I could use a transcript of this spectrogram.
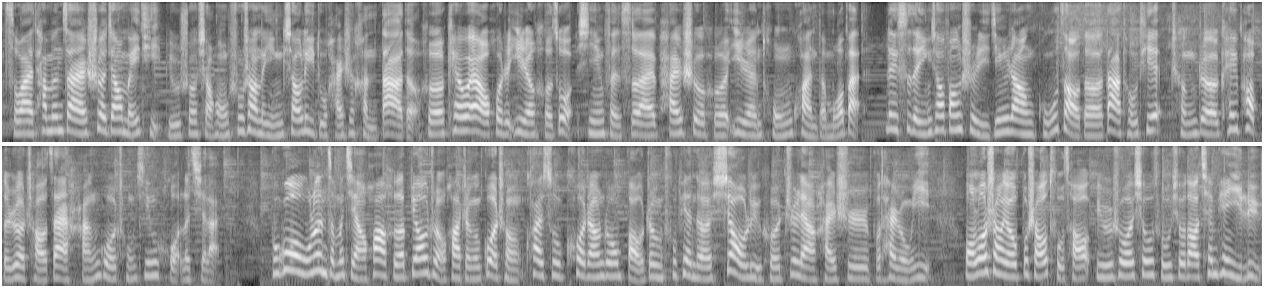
此外，他们在社交媒体，比如说小红书上的营销力度还是很大的，和 KOL 或者艺人合作，吸引粉丝来拍摄和艺人同款的模板。类似的营销方式已经让古早的大头贴乘着 K-pop 的热潮在韩国重新火了起来。不过，无论怎么简化和标准化整个过程，快速扩张中保证出片的效率和质量还是不太容易。网络上有不少吐槽，比如说修图修到千篇一律，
